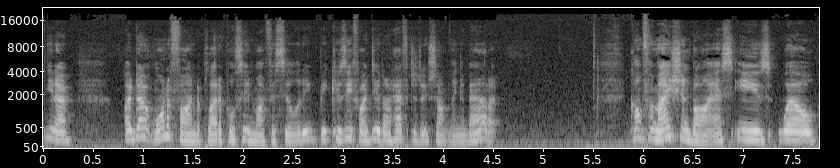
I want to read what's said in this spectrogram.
You know, I don't want to find a platypus in my facility because if I did, I'd have to do something about it. Confirmation bias is, well,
